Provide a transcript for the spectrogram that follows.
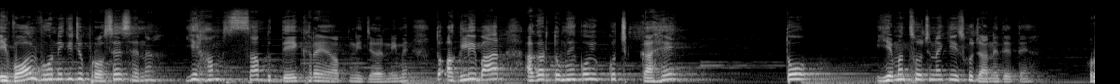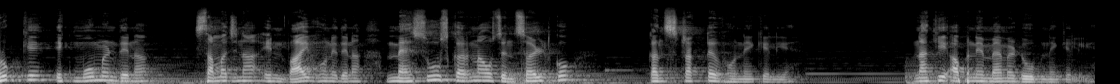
इवॉल्व होने की जो प्रोसेस है ना, ये हम सब देख रहे हैं अपनी जर्नी में। तो अगली बार अगर तुम्हें कोई कुछ कहे तो ये मत सोचना कि इसको जाने देते हैं। रुक के एक मोमेंट देना, समझना इनवाइव होने देना, महसूस करना उस इंसल्ट को कंस्ट्रक्टिव होने के लिए, ना कि अपने मैं में डूबने के लिए।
